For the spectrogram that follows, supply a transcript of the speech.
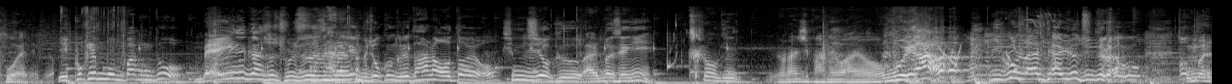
부어야 되고요. 이 포켓몬빵도 매일 가서 줄 서는 사람이 무조건 그래도 하나 얻어요. 심지어 그 알바생이 트럭이 11시 반에 와요. 뭐야? 이걸 나한테 알려주더라고. 정말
